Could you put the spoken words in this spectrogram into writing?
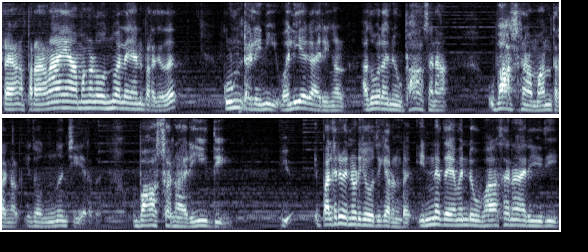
പ്ര- പ്രാണായാമങ്ങളോ ഒന്നുമല്ല ഞാൻ പറഞ്ഞത്. കുണ്ടലിനി വലിയ കാര്യങ്ങൾ അതുപോലെ തന്നെ ഉപാസന ഉപാസന മന്ത്രങ്ങൾ ഇതൊന്നും ചെയ്യരുത്. ഉപാസന രീതി. പലരും എന്നോട് ചോദിക്കാറുണ്ട് ഇന്ന ദേവന്റെ ഉപാസനാ രീതി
